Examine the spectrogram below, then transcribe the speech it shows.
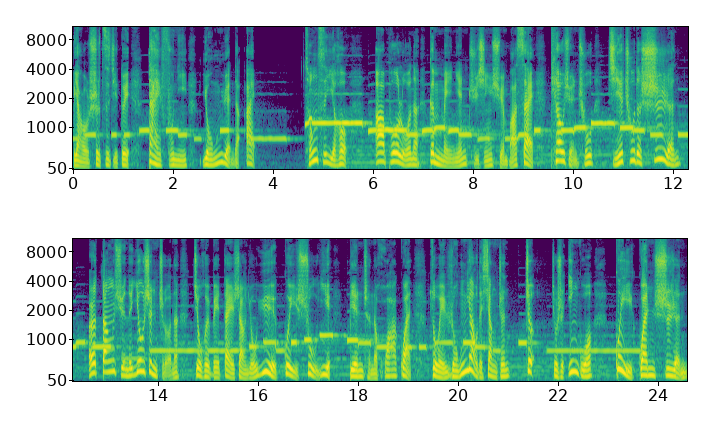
表示自己对戴芙妮永远的爱。从此以后，阿波罗呢，更每年举行选拔赛，挑选出杰出的诗人，而当选的优胜者呢，就会被戴上由月桂树叶编成的花冠，作为荣耀的象征。这就是英国桂冠诗人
